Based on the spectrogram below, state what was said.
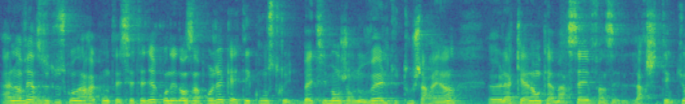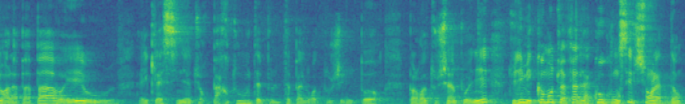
à l'inverse de tout ce qu'on a raconté. C'est-à-dire qu'on est dans un projet qui a été construit. Bâtiment Jean Nouvel, tu touches à rien. Euh, la Calanque à Marseille, l'architecture à la papa, vous voyez, avec la signature partout, tu n'as pas le droit de toucher une porte, pas le droit de toucher un poignet. Tu dis, mais comment tu vas faire de la co-conception là-dedans?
